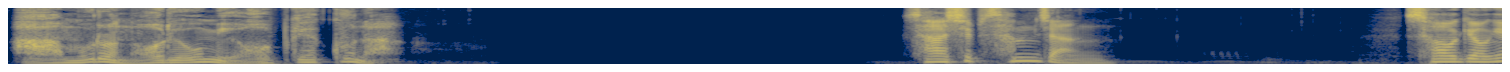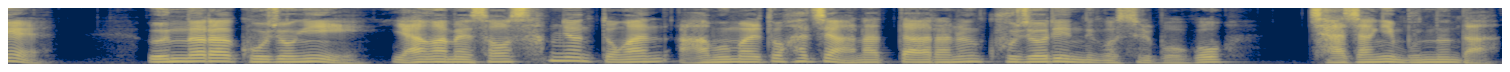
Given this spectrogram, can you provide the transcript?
아무런 어려움이 없겠구나. 43장 서경에 은나라 고종이 양암에서 3년 동안 아무 말도 하지 않았다라는 구절이 있는 것을 보고 자장이 묻는다.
